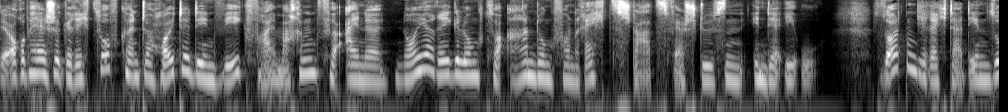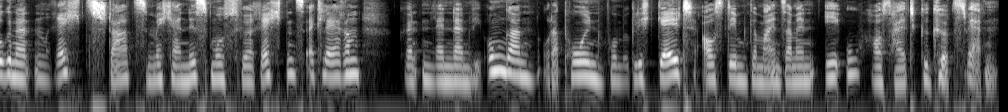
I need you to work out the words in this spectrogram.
Der Europäische Gerichtshof könnte heute den Weg freimachen für eine neue Regelung zur Ahndung von Rechtsstaatsverstößen in der EU. Sollten die Richter den sogenannten Rechtsstaatsmechanismus für rechtens erklären, könnten Ländern wie Ungarn oder Polen womöglich Geld aus dem gemeinsamen EU-Haushalt gekürzt werden.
